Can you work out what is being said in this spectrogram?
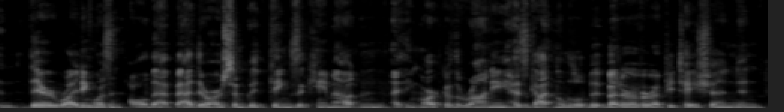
their writing wasn't all that bad. There are some good things that came out, and I think Mark of the Rani has gotten a little bit better of a reputation, and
